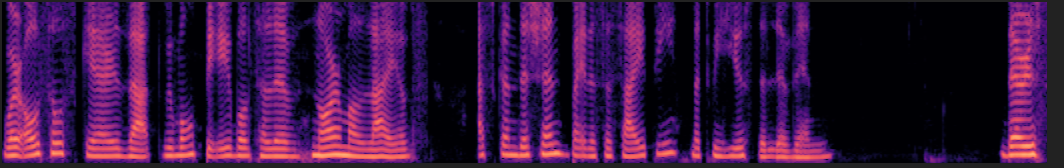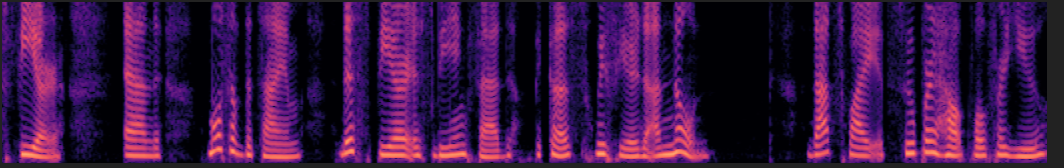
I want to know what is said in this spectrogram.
We're also scared that we won't be able to live normal lives as conditioned by the society that we used to live in. There is fear, and most of the time, this fear is being fed because we fear the unknown. That's why it's super helpful for you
